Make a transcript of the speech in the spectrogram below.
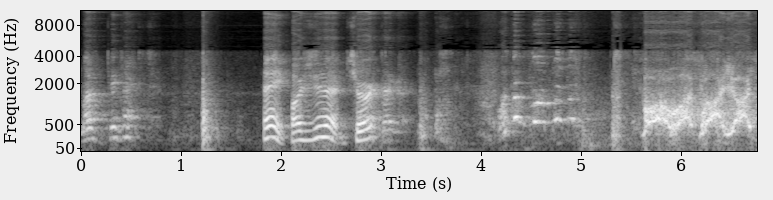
Let's be next. Hey, why'd you do that, jerk? What the fuck was this? Forward by your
